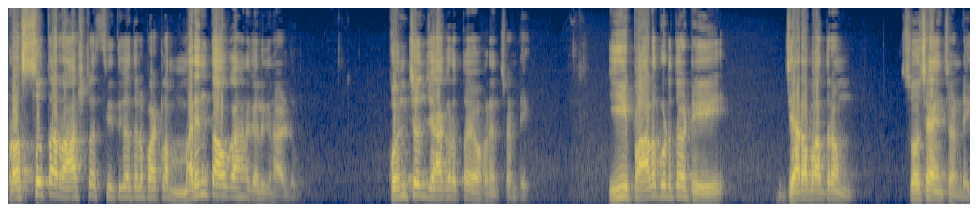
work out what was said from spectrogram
ప్రస్తుత రాష్ట్ర స్థితిగతుల పట్ల మరింత అవగాహన కలిగిన వాళ్ళు కొంచెం జాగ్రత్త వ్యవహరించండి. ఈ పాలకుడితోటి జరభద్రం సోచాయించండి.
